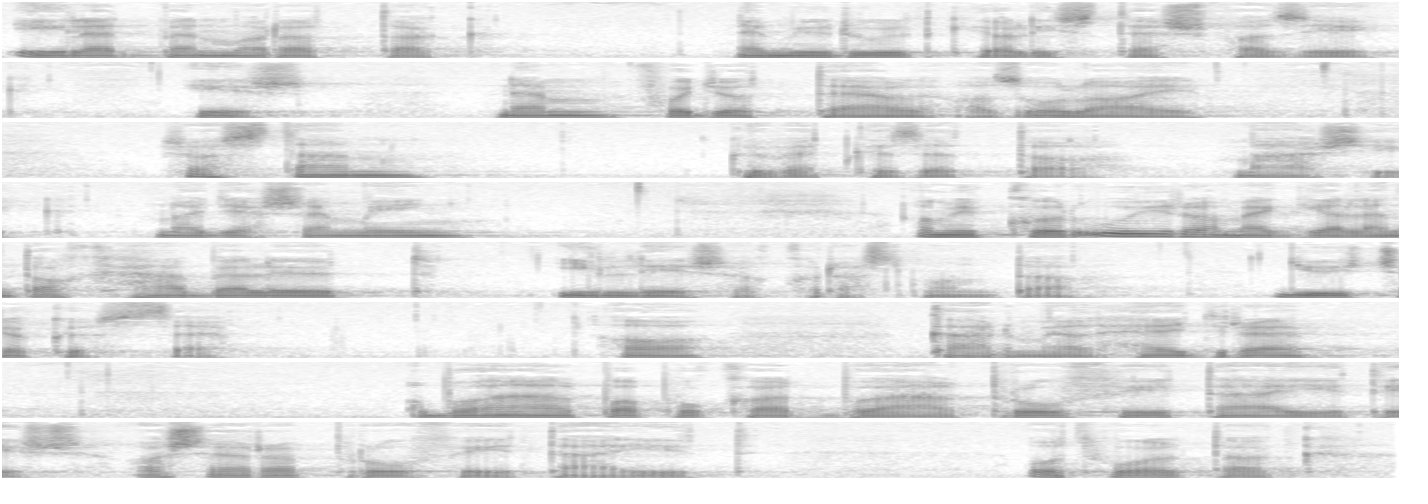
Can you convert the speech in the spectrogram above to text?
életben maradtak, nem ürült ki a lisztes fazék, és nem fogyott el az olaj, és aztán következett a másik nagy esemény, amikor újra megjelent Akháb előtt, Illés akkor azt mondta, gyűjts össze a Kármel hegyre, a Baál papokat, Baál profétáit és Asera profétáit. Ott voltak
